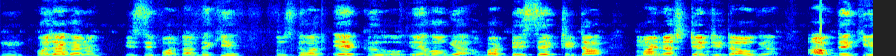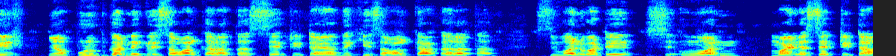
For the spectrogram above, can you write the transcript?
हो जाएगा ना? इसी प्रकार। देखिए तो उसके बाद एक एक हो गया, बट्टे sec theta minus tan theta हो गया। अब देखिए, यहाँ प्रूव करने के लिए सवाल कर रहा था सेक थीटा या देखिए, सवाल क्या कर रहा था? वन बटे वन माइनस सेक टीटा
